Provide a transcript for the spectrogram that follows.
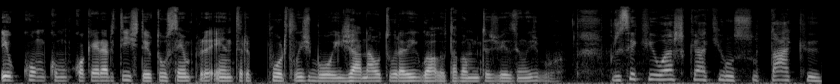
eu como, como qualquer artista, eu estou sempre entre Porto e Lisboa e já na altura era igual, eu estava muitas vezes em Lisboa. Por isso é que eu acho que há aqui um sotaque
